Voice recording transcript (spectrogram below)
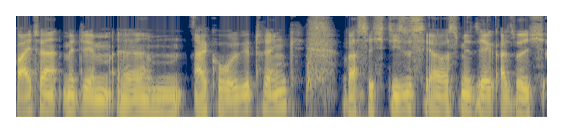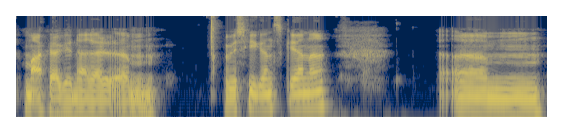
weiter mit dem ähm, Alkoholgetränk, was ich dieses Jahr, was mir sehr, also ich mag ja generell ähm, Whisky ganz gerne. Ähm,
